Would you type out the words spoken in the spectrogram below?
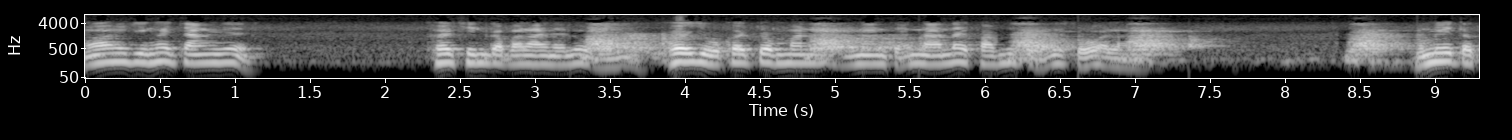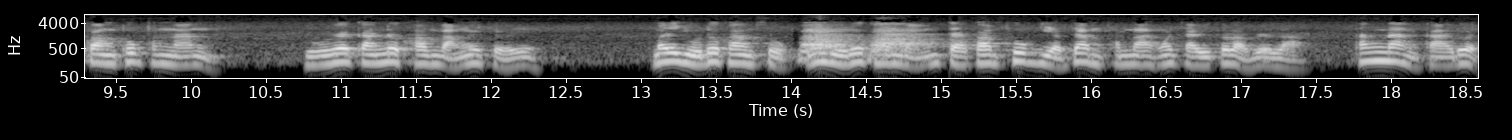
งอจริงให้จังนี่เคยชินกับอะไรในโลกนี้เคยอยู่เคยจมมันนานแสนนานได้ความวิเศษวิโสอะไร มันมีแต่กองทุกข์ทั้งนั้น อยู่ด้วยกันด้วยความหวังเฉยไม่ได้อยู่ด้วยความสุขไม่อยู่ด้วยความหวัง แต่ความทุกข์เหยียบย่ำทำลายหัวใจตลอดเวลา ทั้งร่างกายด้วย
